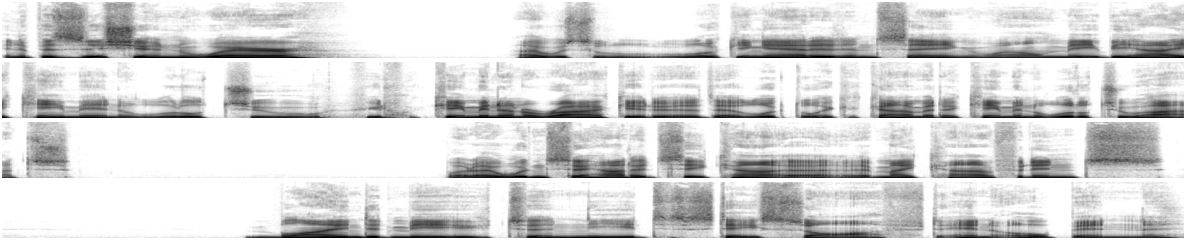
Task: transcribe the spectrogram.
in a position where I was looking at it and saying, well, maybe I came in a little too, you know, came in on a rocket uh, that looked like a comet. I came in a little too hot. But I wouldn't say hot. I'd say con- uh, my confidence blinded me to need to stay soft and open.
